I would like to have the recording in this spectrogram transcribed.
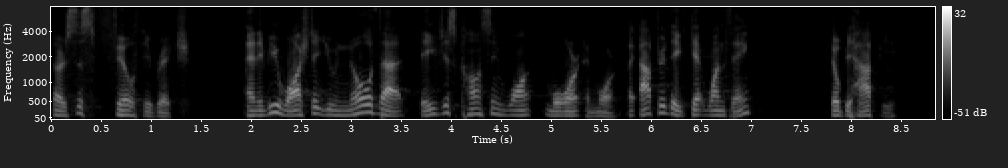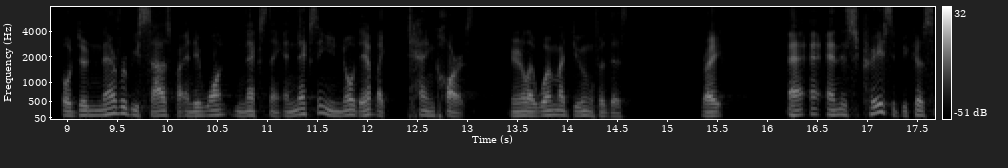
that is just filthy rich. And if you watched it, you know that they just constantly want more and more. Like after they get one thing, they'll be happy, but they'll never be satisfied and they want the next thing. And next thing you know, they have like 10 cars. And you're like, what am I doing for this? Right? And, and it's crazy because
